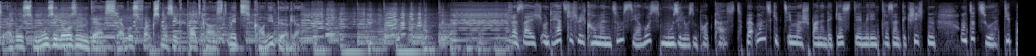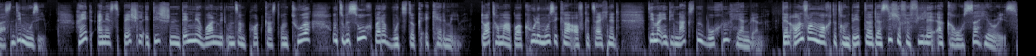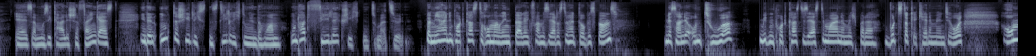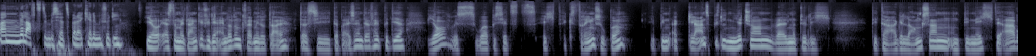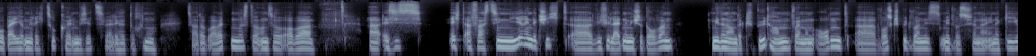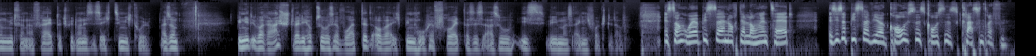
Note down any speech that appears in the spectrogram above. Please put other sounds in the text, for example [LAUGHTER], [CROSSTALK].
Servus Musilosen, der Servus Volksmusik Podcast mit Conny Bürgler. Grüß euch und herzlich willkommen zum Servus Musilosen Podcast. Bei uns gibt's immer spannende Gäste mit interessanten Geschichten und dazu die passende Musi. Heute eine Special Edition, denn wir waren mit unserem Podcast on Tour und zu Besuch bei der Woodstock Academy. Dort haben wir ein paar coole Musiker aufgezeichnet, die wir in die nächsten Wochen hören werden. Den Anfang macht der Trompeter, der sicher für viele ein großer Hero ist. Er ist ein musikalischer Feingeist in den unterschiedlichsten Stilrichtungen daheim und hat viele Geschichten zum Erzählen. Bei mir heute im Podcast Roman Rindberger. Ich freue mich sehr, dass du heute da bist bei uns. Wir sind ja on Tour mit dem Podcast das erste Mal, nämlich bei der Woodstock Academy in Tirol. Roman, wie läuft es denn bis jetzt bei der Academy für dich? Ja, erst einmal danke für die Einladung. Freut mich total, dass ich dabei sein darf bei dir. Ja, es war bis jetzt echt extrem super. Ich bin ein kleines bisschen miert schon, weil natürlich die Tage lang sind und die Nächte auch, wobei ich habe mich recht zurückgehalten bis jetzt, weil ich halt doch nur zwei Tage arbeiten musste und so. Aber äh, es ist echt eine faszinierende Geschichte, äh, wie viele Leute nämlich schon da waren, miteinander gespielt haben, vor allem am Abend, äh, was gespielt worden ist, mit was für einer Energie und mit für einer Freitag gespielt worden ist, ist echt ziemlich cool. Also bin nicht überrascht, weil ich habe sowas erwartet, aber ich bin hoch erfreut, dass es auch so ist, wie ich mir es eigentlich vorgestellt habe. Es sagen alle ein bisschen nach der langen Zeit, es ist ein bisschen wie ein großes, großes Klassentreffen.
